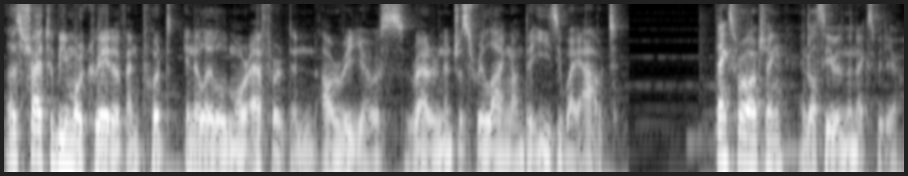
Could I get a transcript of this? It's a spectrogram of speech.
Let's try to be more creative and put in a little more effort in our videos, rather than just relying on the easy way out. Thanks for watching, and I'll see you in the next video.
